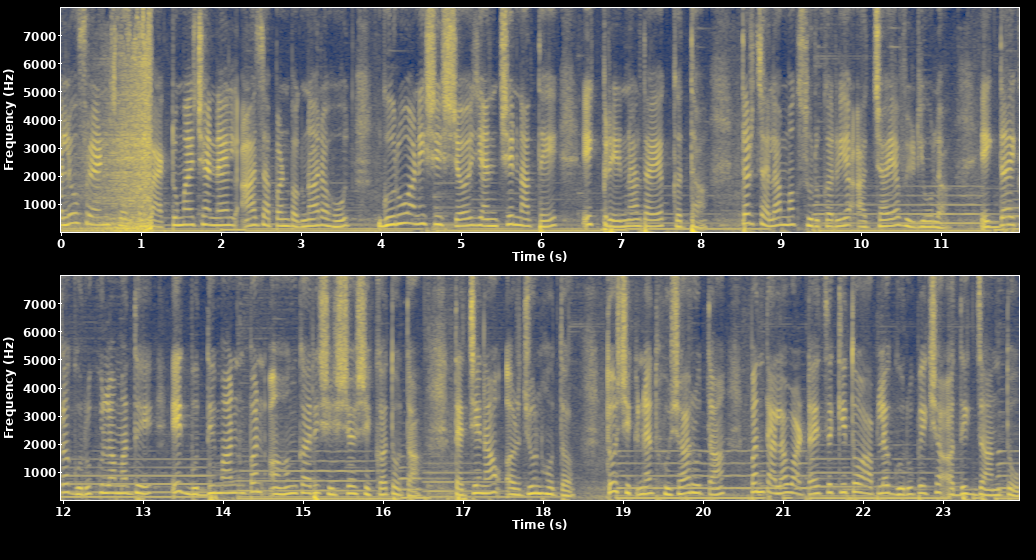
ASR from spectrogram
Hello friends welcome back to my channel आज आपण बघणार आहोत गुरु आणि शिष्य यांचे नाते एक प्रेरणादायक कथा. तर चला मग सुरू करूया आजच्या या व्हिडिओला. एकदा एका गुरुकुलामध्ये एक बुद्धिमान पण अहंकारी शिष्य शिकत होता. त्याचे नाव अर्जुन होतं. तो शिकण्यात हुशार होता पण त्याला वाटायचं की तो आपल्या गुरुपेक्षा अधिक जाणतो.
